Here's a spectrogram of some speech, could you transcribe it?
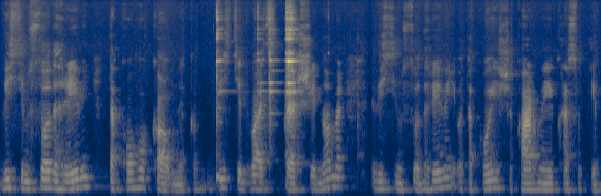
800 гривень такого кавника. 221 номер 800 гривень отакої шикарної красоти.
